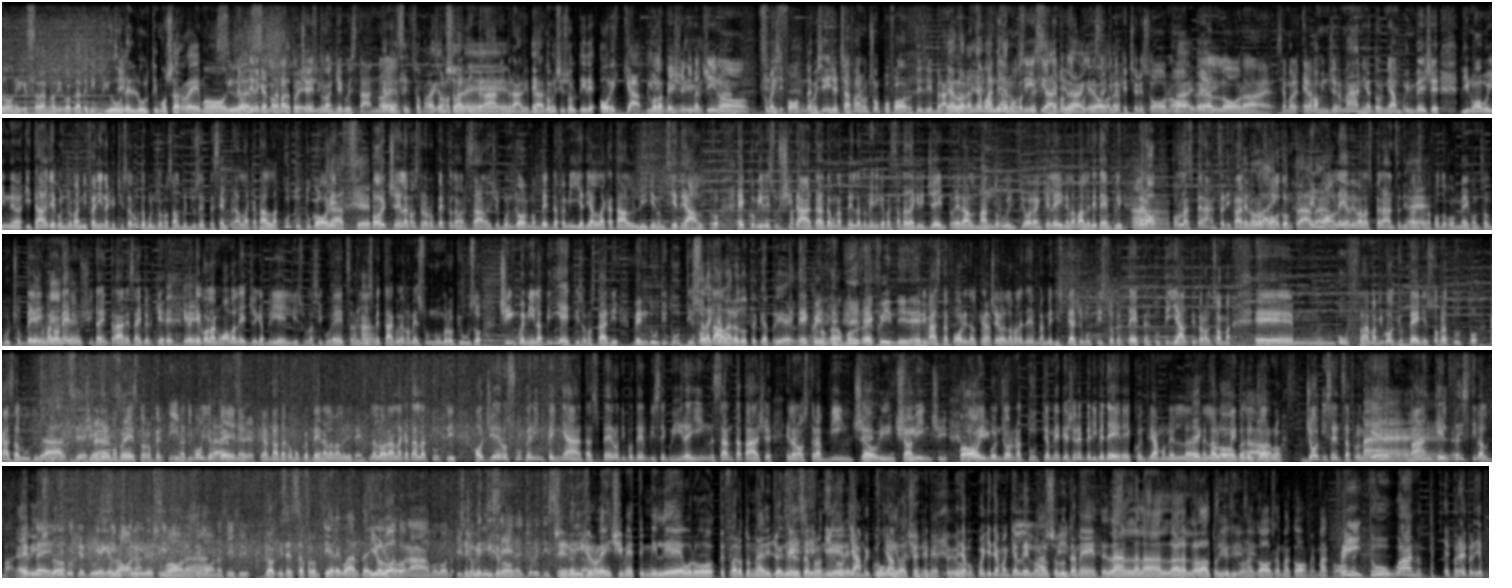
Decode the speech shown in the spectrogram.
canzoni che saranno ricordate di più Sì. dell'ultimo Sanremo. il devo dire che hanno fatto 73esimo. centro anche quest'anno Eh eh. beh, sì, insomma, la sono canzone stati bravi bravi è, bravi come si suol dire orecchiabile. con la quindi, pesce di Martino insomma, si come, si, diffonde. come si dice ci fanno troppo forti sì, bravi, E allora, andiamo a vedere un po' di sì, sì, andiamo a messaggi, vedere un po' di vai, messaggi ora. perché ce ne sono Vai, e vai. allora eh, siamo- eravamo in Germania torniamo invece di nuovo in eh, Italia con Giovanni Farina che ci saluta buongiorno salve Giuseppe sempre alla Catalla Cuttutucori Grazie. poi c'è la nostra Roberta da Marsala dice buongiorno bella famiglia di Alla Catalli che non siete altro eccomi resuscitata da una bella domenica passata da Agrigento era al Mandorlo in fiore anche lei nella Valle dei Templi Ah. però con la speranza di non una foto e no lei aveva la speranza di farsi Eh. una foto con me con Salvuccio Bello E ma non è riuscita a entrare sai perché? Perché? con la nuova legge Gabrielli sulla sicurezza degli Ah. spettacoli hanno messo un numero chiuso 5.000 biglietti sono stati venduti tutti E se la sold out. tutto è Gabrielli. E quindi, che non vuole e quindi, e rimasta fuori dal cancello della Valle d'Embra. A me dispiace moltissimo per te e per tutti gli altri, però insomma, ehm, uffa, ma vi voglio bene e soprattutto casa Lutus. Grazie, Ci grazie. vedremo presto, Robertina, ti voglio Grazie. bene. È andata comunque bene alla Valle dei Templi. Allora, alla Catalla a tutti, oggi ero super impegnata, spero di potervi seguire in Santa Pace e la nostra Vince. Ciao, Vinci. Ciao Vinci. Poi- Poi, buongiorno a tutti, a me piacerebbe rivedere, ecco, entriamo nel- Eccolo, nell'argomento del bravo. giorno. Giochi senza frontiere, Ma- ma, anche il Festival Bar. Hai che visto? belli, tutti e due. Simona, scrive? Simona, Simona? Simona, sì, sì. Giochi senza frontiere, guarda. Io, lo adoravo, lo ado- il se giovedì dicono- sera, il giovedì Se sera. mi dicono lei ci mette 1000 euro per far tornare i giochi Sì, senza sì, frontiere. incucchiamo, incucchiamo. 2000 ce ne metto io. Vediamo, poi chiediamo anche a Lello. Assolutamente. La, la, la, la. Tra l'altro io dico una cosa, ma come? Ma come? 3, 2, 1 e per, e per dire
